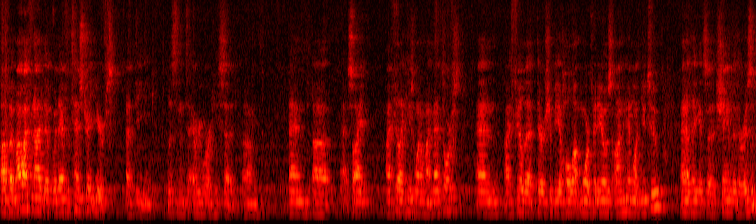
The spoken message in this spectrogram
uh, but my wife and I were there for 10 straight years at DE, listening to every word he said. Um, and uh, so I, I feel like he's one of my mentors, and I feel that there should be a whole lot more videos on him on YouTube, and I think it's a shame that there isn't.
